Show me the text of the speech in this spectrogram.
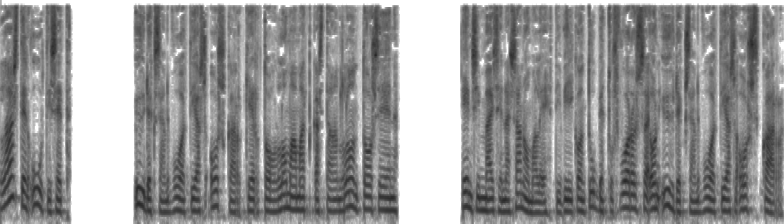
Lasten uutiset. Yhdeksänvuotias Oscar kertoo lomamatkastaan Lontooseen. Ensimmäisenä sanomalehti viikon tubetusvuorossa on yhdeksänvuotias Oscar.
